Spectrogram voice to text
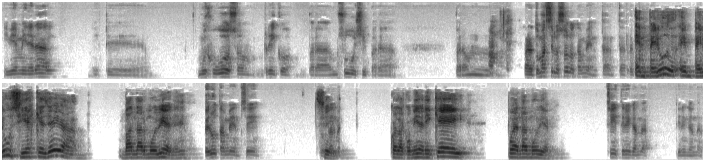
y bien mineral, este, muy jugoso, rico para un sushi, para, para un para tomárselo solo también. en Perú, en Perú, si es que llega, va a andar muy bien, ¿eh? Perú también, sí. Sí. Con la comida Nikkei puede andar muy bien. Sí, tiene que andar, tiene que andar.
